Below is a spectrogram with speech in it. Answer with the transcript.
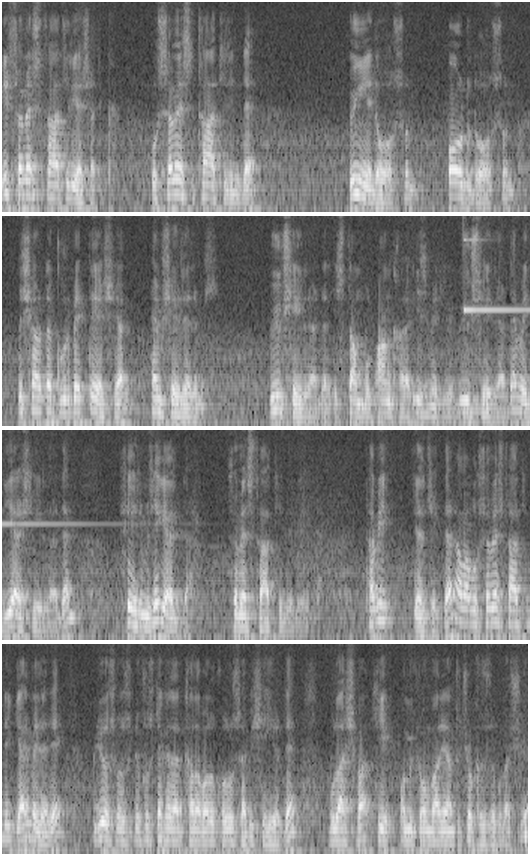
bir sömestr tatili yaşadık. Bu sömestr tatilinde Ünye'de olsun, Ordu'da olsun, dışarıda gurbette yaşayan hemşehrilerimiz, büyük şehirlerden, İstanbul, Ankara, İzmir gibi büyük şehirlerden ve diğer şehirlerden şehrimize geldiler. Sömestr tatilinde değiller. Tabii gelecekler ama bu sömestr tatilinde gelmeleri biliyorsunuz nüfus ne kadar kalabalık olursa bir şehirde bulaşma ki omikron varyantı çok hızlı bulaşıyor.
